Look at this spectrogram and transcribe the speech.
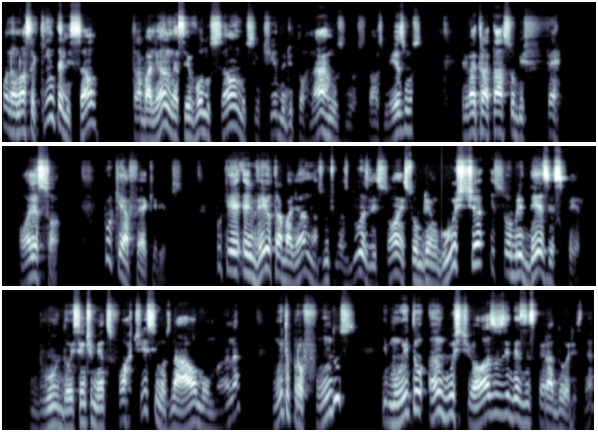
Bom, na nossa quinta lição, trabalhando nessa evolução no sentido de tornarmos nós mesmos, ele vai tratar sobre fé. Olha só, por que a fé, queridos? Porque ele veio trabalhando nas últimas duas lições sobre angústia e sobre desespero. dois sentimentos fortíssimos na alma humana, muito profundos e muito angustiosos e desesperadores, né?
